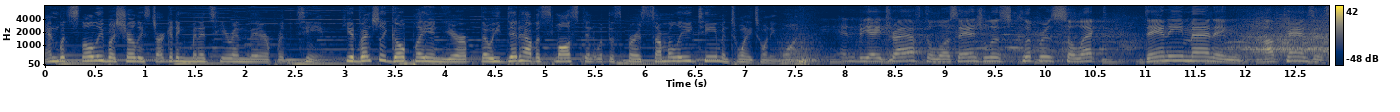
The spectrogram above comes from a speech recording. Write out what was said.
and would slowly but surely start getting minutes here and there for the team. He'd eventually go play in Europe, though he did have a small stint with the Spurs Summer League team in 2021. NBA draft, the Los Angeles Clippers select Danny Manning of Kansas.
